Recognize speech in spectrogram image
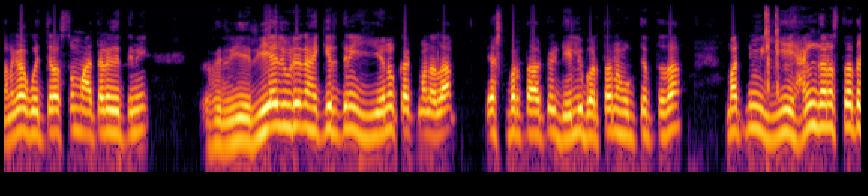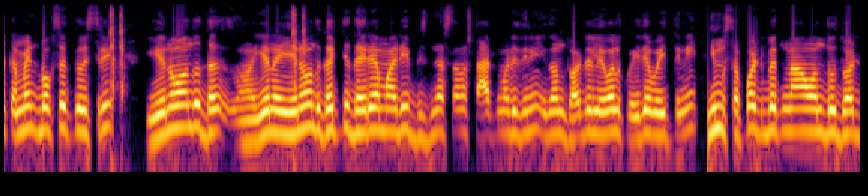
ನನಗೆ ಗೊತ್ತಿಲ್ಲ ಸೊ ಮಾತಾಡಕತ್ತೀನಿ. ರಿಯಲ್ ವಿಡಿಯೋನ ಹಾಕಿರ್ತೀನಿ, ಏನೂ ಕಟ್ ಮಾಡಲ್ಲ. ಎಷ್ಟು ಬರ್ತಾ ಡೈಲಿ ಬರ್ತಾನೆ ಹೋಗ್ತಿರ್ತದ. ಮತ್ತು ನಿಮ್ಗೆ ಹೆಂಗೆ ಅನಿಸ್ತದ ಕಮೆಂಟ್ ಬಾಕ್ಸಲ್ಲಿ ತಿಳಿಸ್ರಿ. ಏನೋ ಒಂದು ಏನೋ ಏನೋ ಒಂದು ಗಟ್ಟಿ ಧೈರ್ಯ ಮಾಡಿ ಬಿಸ್ನೆಸ್ ಅನ್ನು ಸ್ಟಾರ್ಟ್ ಮಾಡಿದ್ದೀನಿ ಇದೊಂದು ದೊಡ್ಡ ಲೆವೆಲ್ ಕೊಯ್ದೇ ಒಯ್ತೀನಿ. ನಿಮ್ಮ ಸಪೋರ್ಟ್ ಬೇಕು ನಾ ಒಂದು ದೊಡ್ಡ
